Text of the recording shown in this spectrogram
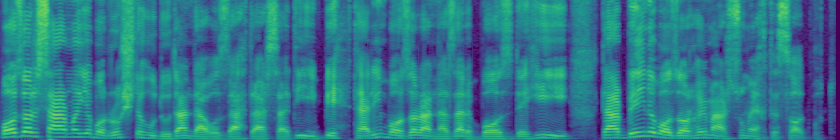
بازار سرمایه با رشد حدوداً 12 درصدی. بهترین بازار از نظر بازدهی در بین بازارهای مرسوم اقتصاد بود.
